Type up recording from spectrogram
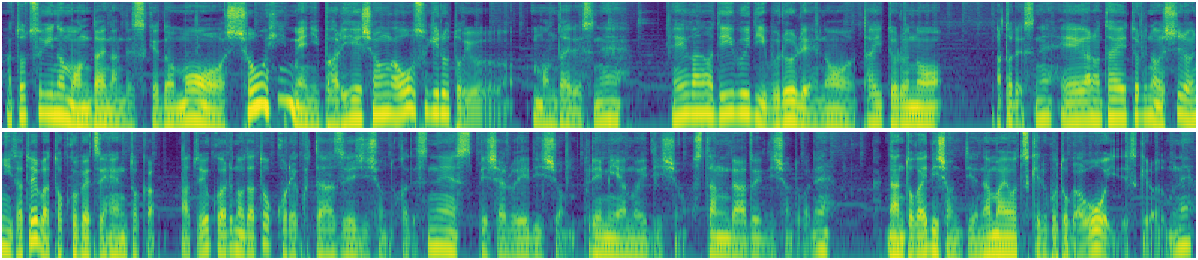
あと次の問題なんですけども、商品名にバリエーションが多すぎるという問題ですね。映画の DVD、ブルーレイのタイトルのあとですね、映画のタイトルの後ろに、例えば特別編とか、あとよくあるのだとコレクターズエディションとかですね、スペシャルエディション、プレミアムエディション、スタンダードエディションとかね、なんとかエディションっていう名前を付けることが多いですけれどもね。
